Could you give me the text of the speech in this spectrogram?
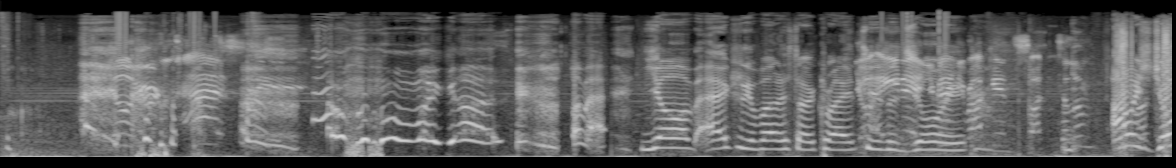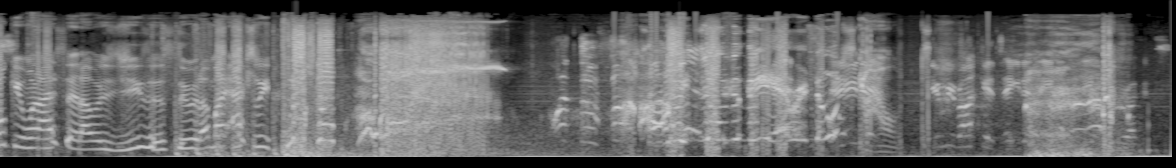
Ooh. Yo, you're nasty. oh my god. I'm a- Yo, I'm actually about to start crying Yo, tears of Aiden, joy. rockets? So I. I was Rockets? joking when I said I was Jesus, dude. I might actually no scope. What the fuck? I jumped in the air and no Aiden, scope. give me rockets, Aiden. Aiden, Aiden, me rockets.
